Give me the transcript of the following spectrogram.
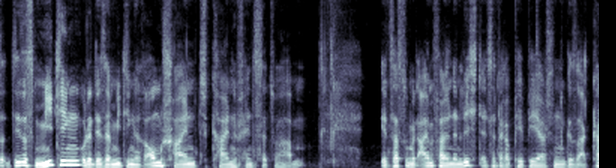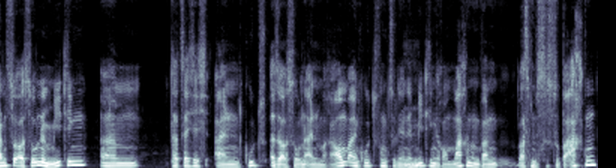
dieses Meeting oder dieser Meetingraum scheint keine Fenster zu haben. Jetzt hast du mit einfallenden Licht etc. pp. ja schon gesagt. Kannst du aus so einem Meeting ähm, tatsächlich ein gut, also aus so einem Raum einen gut funktionierenden mhm. Meetingraum machen und wann, was müsstest du beachten?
